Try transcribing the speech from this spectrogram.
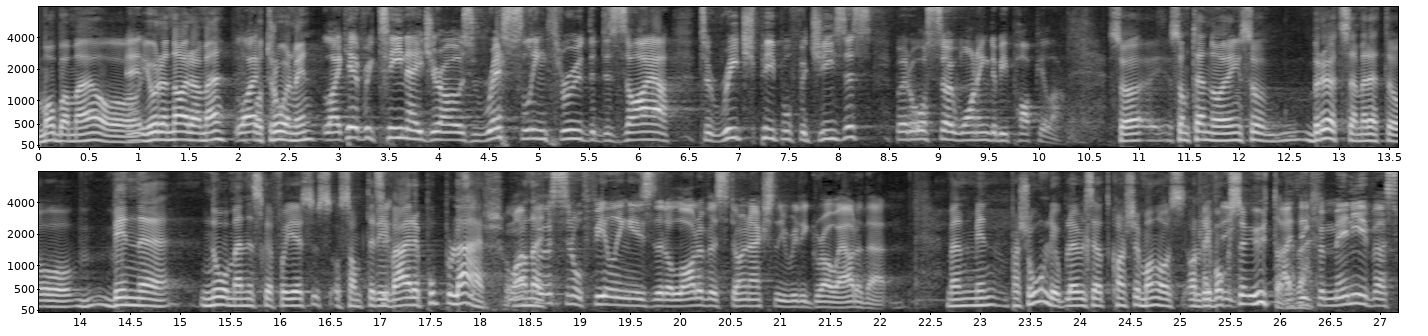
mobba meg og And gjorde narr av meg like- og troen min. Like every teenager, I was wrestling through the desire to reach people for Jesus, but also wanting to be popular. Så som tenåring så brøt seg med dette å vinne nå mennesker for Jesus og samtidig være populær. Og. Men min personlige opplevelse er at kanskje mange av oss aldri think- vokser ut av det. for us,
